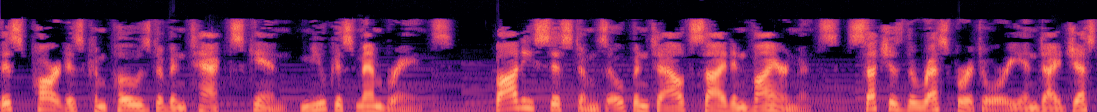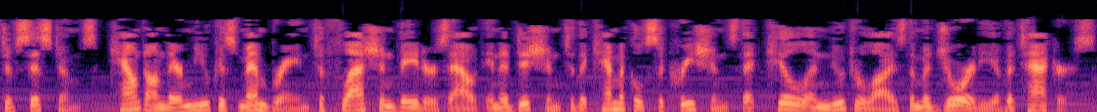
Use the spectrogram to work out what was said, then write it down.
This part is composed of intact skin, mucous membranes. Body systems open to outside environments, such as the respiratory and digestive systems, count on their mucous membrane to flash invaders out in addition to the chemical secretions that kill and neutralize the majority of attackers.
